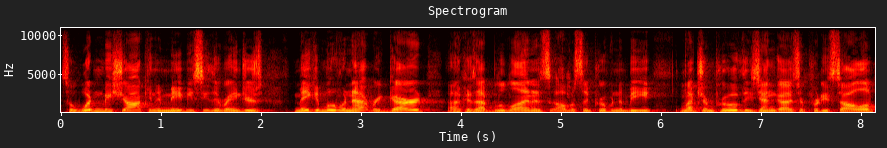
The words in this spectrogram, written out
So, wouldn't be shocking to maybe see the Rangers make a move in that regard because uh, that blue line is obviously proven to be much improved. These young guys are pretty solid,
